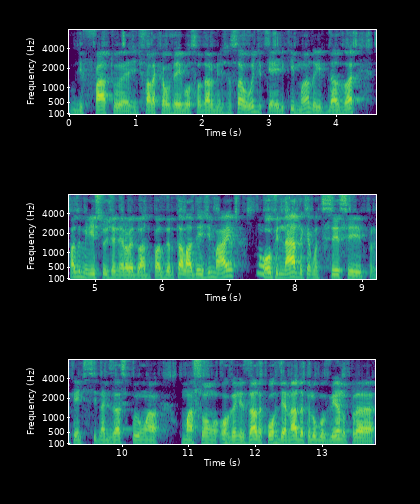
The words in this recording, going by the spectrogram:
de fato, a gente fala que é o Jair Bolsonaro, o ministro da Saúde, que é ele que manda, ele dá as ordens, mas o ministro general Eduardo Pazuello está lá desde maio. Não houve nada que acontecesse para que a gente sinalizasse por uma, uma ação organizada, coordenada pelo governo para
